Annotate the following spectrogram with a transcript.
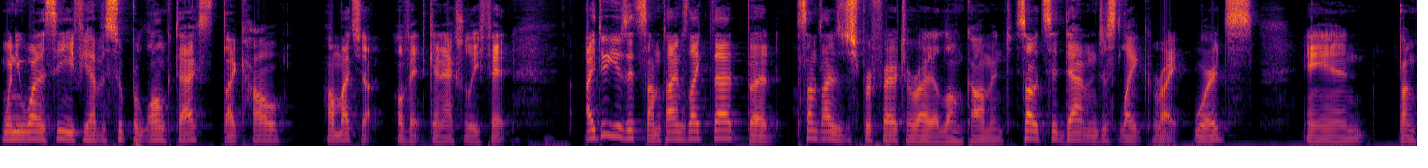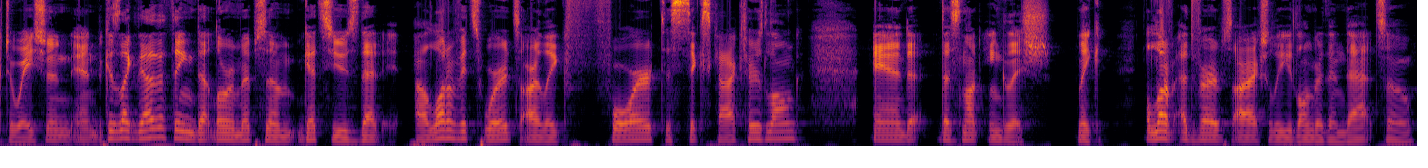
when you want to see if you have a super long text, like how how much of it can actually fit. I do use it sometimes like that, but sometimes I just prefer to write a long comment. So I would sit down and just like write words and punctuation and because like the other thing that lorem ipsum gets you is that a lot of its words are like four to six characters long and that's not English. Like a lot of adverbs are actually longer than that. So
